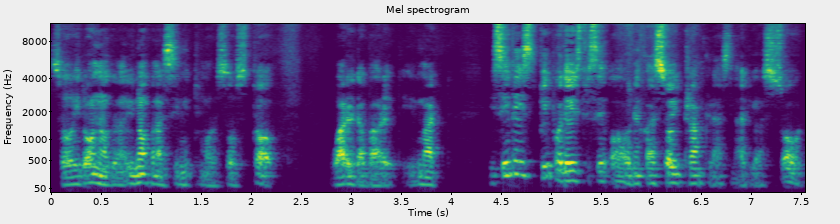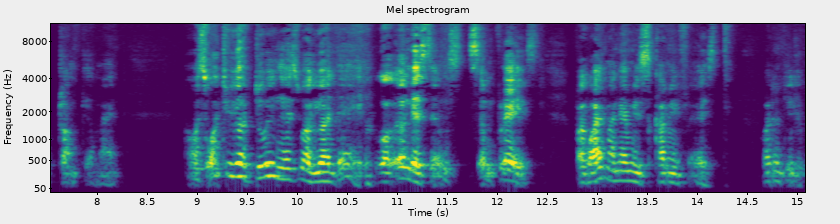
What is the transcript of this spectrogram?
So you don't know, you're not gonna see me tomorrow. So stop worried about it. You might you see these people they used to say, Oh Nick, I saw you drunk last night. You are so drunk, man. I was what you are doing as well. You are there. We're in the same same place. But why my name is coming first? Why don't you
